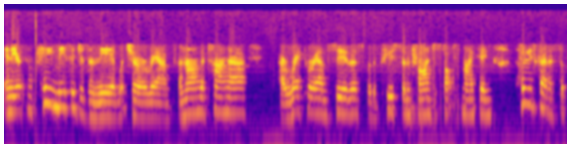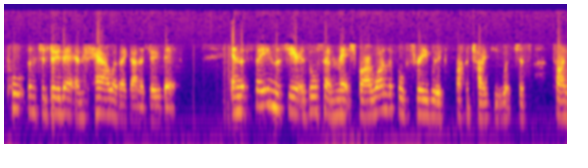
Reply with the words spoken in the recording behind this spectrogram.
And there are some key messages in there which are around whanaungatanga, a wraparound service for the person trying to stop smoking, who's going to support them to do that and how are they going to do that. And the theme this year is also matched by a wonderful three-word whakatauki, which is tai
